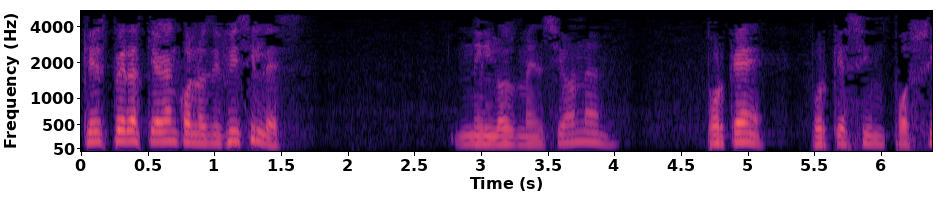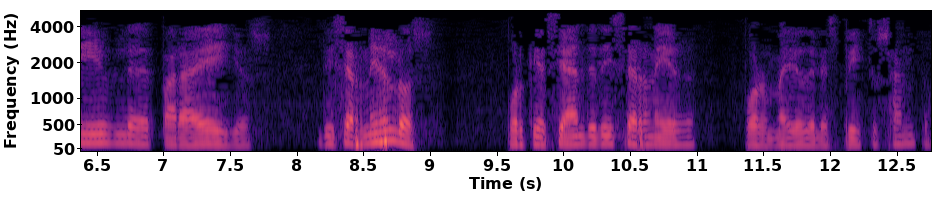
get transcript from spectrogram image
¿qué esperas que hagan con los difíciles? Ni los mencionan. ¿Por qué? Porque es imposible para ellos discernirlos, porque se han de discernir por medio del Espíritu Santo.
